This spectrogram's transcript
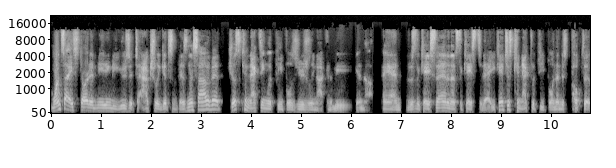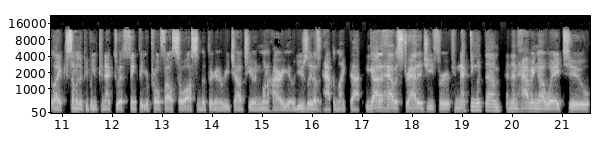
once I started needing to use it to actually get some business out of it, just connecting with people is usually not going to be enough. And it was the case then, and that's the case today. You can't just connect with people and then just hope that like some of the people you connect with think that your profile is so awesome that they're going to reach out to you and want to hire you. It usually doesn't happen like that. You got to have a strategy for connecting with them and then having a way to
